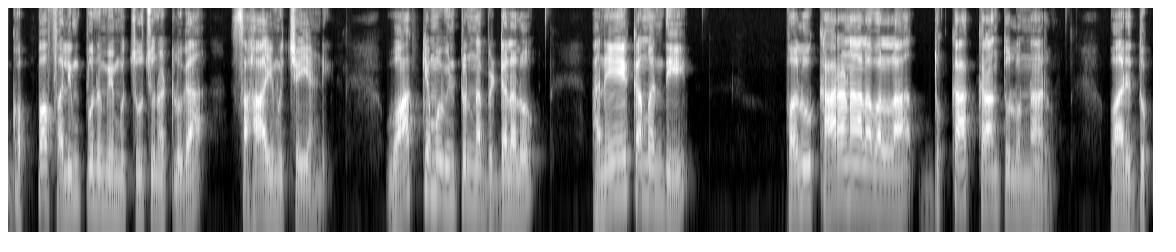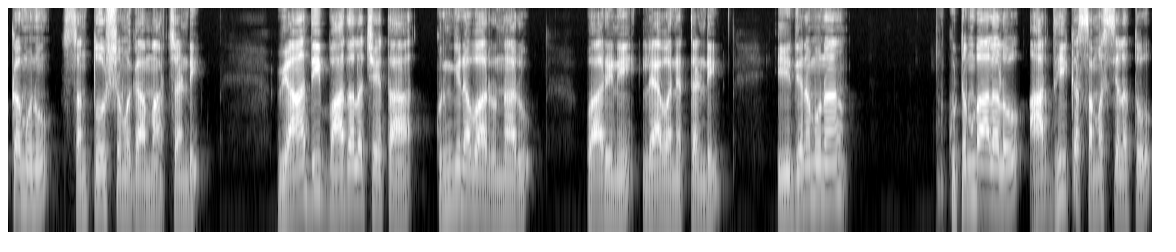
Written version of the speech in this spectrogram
గొప్ప ఫలింపును మేము చూచునట్లుగా సహాయము చేయండి. వాక్యము వింటున్న బిడ్డలలో అనేక మంది పలు కారణాల వల్ల దుఃఖాక్రాంతులున్నారు. వారి దుఃఖమును సంతోషముగా మార్చండి. వ్యాధి బాధల చేత కృంగిన వారున్నారు. వారిని లేవనెత్తండి. ఈ దినమున కుటుంబాలలో ఆర్థిక సమస్యలతో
